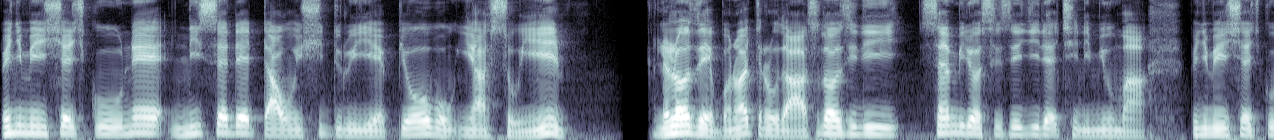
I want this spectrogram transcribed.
Benjamin Sheshko နဲ့နီးစပ်တဲ့တာဝန်ရှိသူတွေရဲ့ပြောပုံအရဆိုရင် လောလောဆယ်ပေါ့နော်ကျွန်တော်တို့ဒါစတော်စီတီစမ်းပြီးတော့စစ်ဆေးကြည့်တဲ့အခြေအနေမျိုးမှာ Benjamin Sheshko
